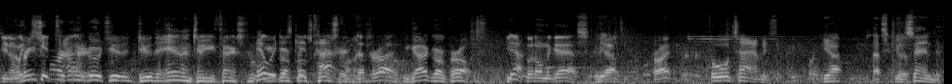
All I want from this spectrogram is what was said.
You know, We we just just get Don't go to the, do the end until you finish. Yeah, you we go just get across tired. line. That's right. You got to go across. Yeah. foot on the gas. Yeah. Right. Full time. Yeah. That's good. Send it.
